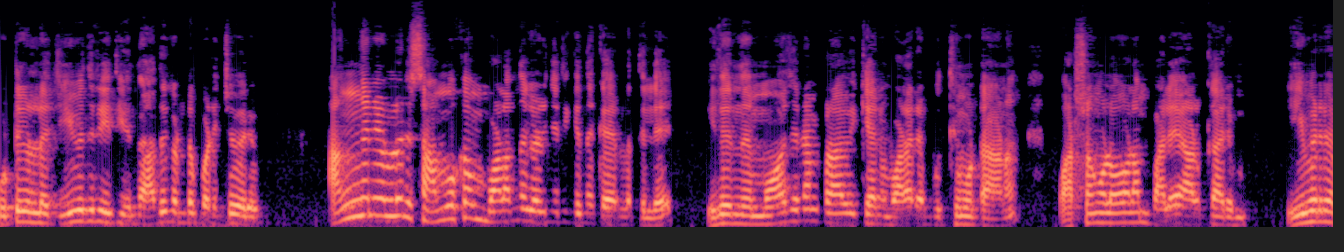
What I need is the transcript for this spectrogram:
കുട്ടികളുടെ ജീവിത രീതി എന്ന് അത് കണ്ട് പഠിച്ചവരും അങ്ങനെയുള്ളൊരു സമൂഹം വളർന്നു കഴിഞ്ഞിരിക്കുന്ന കേരളത്തിൽ ഇതിൽ നിന്ന് മോചനം പ്രാപിക്കാൻ വളരെ ബുദ്ധിമുട്ടാണ്. വർഷങ്ങളോളം പല ആൾക്കാരും ഇവരുടെ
